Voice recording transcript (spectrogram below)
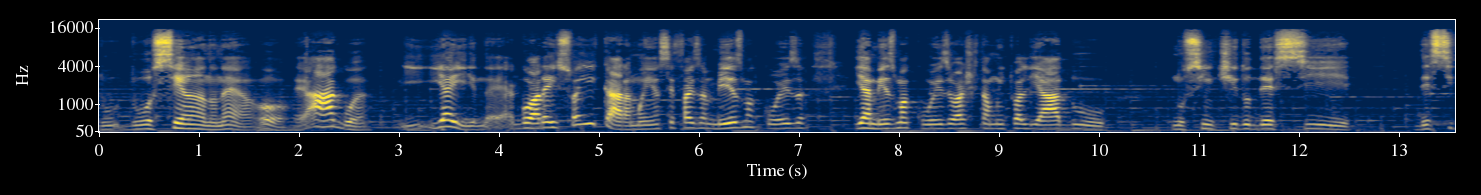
do, do oceano, né? Oh, é a água. E, e aí? Né? Agora é isso aí, cara. Amanhã você faz a mesma coisa. E a mesma coisa eu acho que tá muito aliado no sentido desse desse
